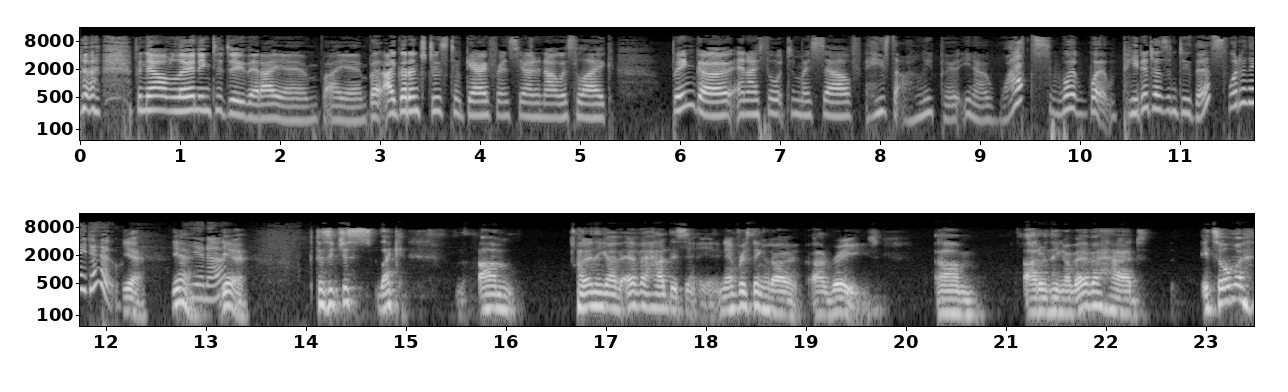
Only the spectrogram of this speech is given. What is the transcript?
but now I'm learning to do that. I am, I am. But I got introduced to Gary Francione and I was like, bingo. And I thought to myself, he's the only per, you know, what? What, what, Peter doesn't do this? What do they do? Yeah, yeah, You know? yeah. Because it just like, um, I don't think I've ever had this in, in everything that I, I read. Um, I don't think I've ever had. It's almost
